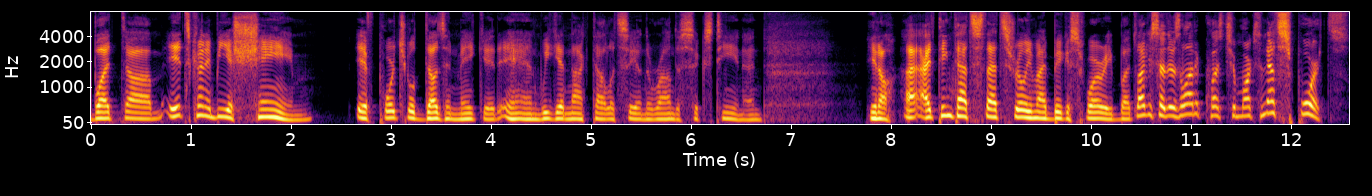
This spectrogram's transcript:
but um, it's going to be a shame if Portugal doesn't make it and we get knocked out. Let's say in the round of 16, and you know, I, I think that's that's really my biggest worry. But like I said, there's a lot of question marks, and that's sports.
